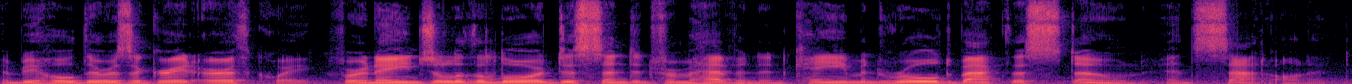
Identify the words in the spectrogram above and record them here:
And behold, there was a great earthquake, for an angel of the Lord descended from heaven, and came and rolled back the stone, and sat on it.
